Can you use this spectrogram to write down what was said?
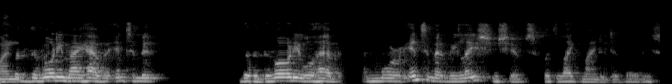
मन The devotee might have intimate, the devotee will have more intimate relationships with like-minded devotees.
